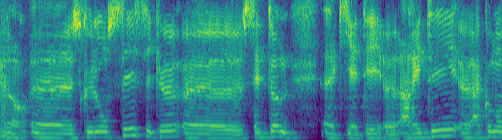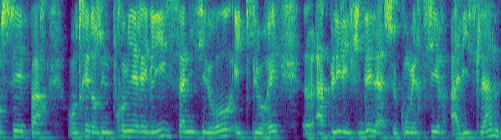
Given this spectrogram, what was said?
Alors, euh, ce que l'on sait, c'est que euh, cet homme euh, qui a été euh, arrêté euh, a commencé par entrer dans une première église, San Isidro, et qu'il aurait appelé les fidèles à se convertir à l'islam.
